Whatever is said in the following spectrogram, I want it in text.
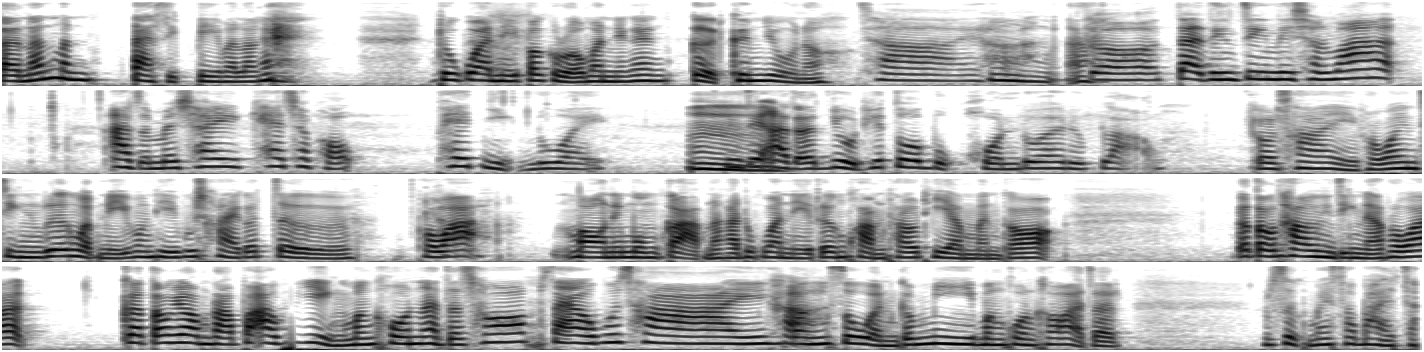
แต่นั้นมันแปดสิบปีมาแล้วไง ทุกวันนี้ปรากฏว่ามันยังเกิดขึ้นอยู่เนาะใช่อืค่ะมอะก็แต่จริงๆดิฉันว่าอาจจะไม่ใช่แค่เฉพาะเพศหญิงด้วยอืมจริงๆ อาจจะอยู่ที่ตัวบุคคลด้วยหรือเปล่า ก็ใช่ เพราะว่าจริงๆ เรื่องแบบนี้บางทีผู้ชายก็เจอ เพราะว่า มองในมุมกลับนะคะ ทุกวันนี้เรื่องความเท่าเทียมมันก็ ก็ต้องเท่าจริงๆนะเพราะว่าก็ต้องยอมรับว่าเอาผู้หญิง บางคนอาจจะชอบแซวผู้ชายค่ะบางส่วนก็มีบางคนเขาอาจจะรู้สึกไม่สบายใจ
